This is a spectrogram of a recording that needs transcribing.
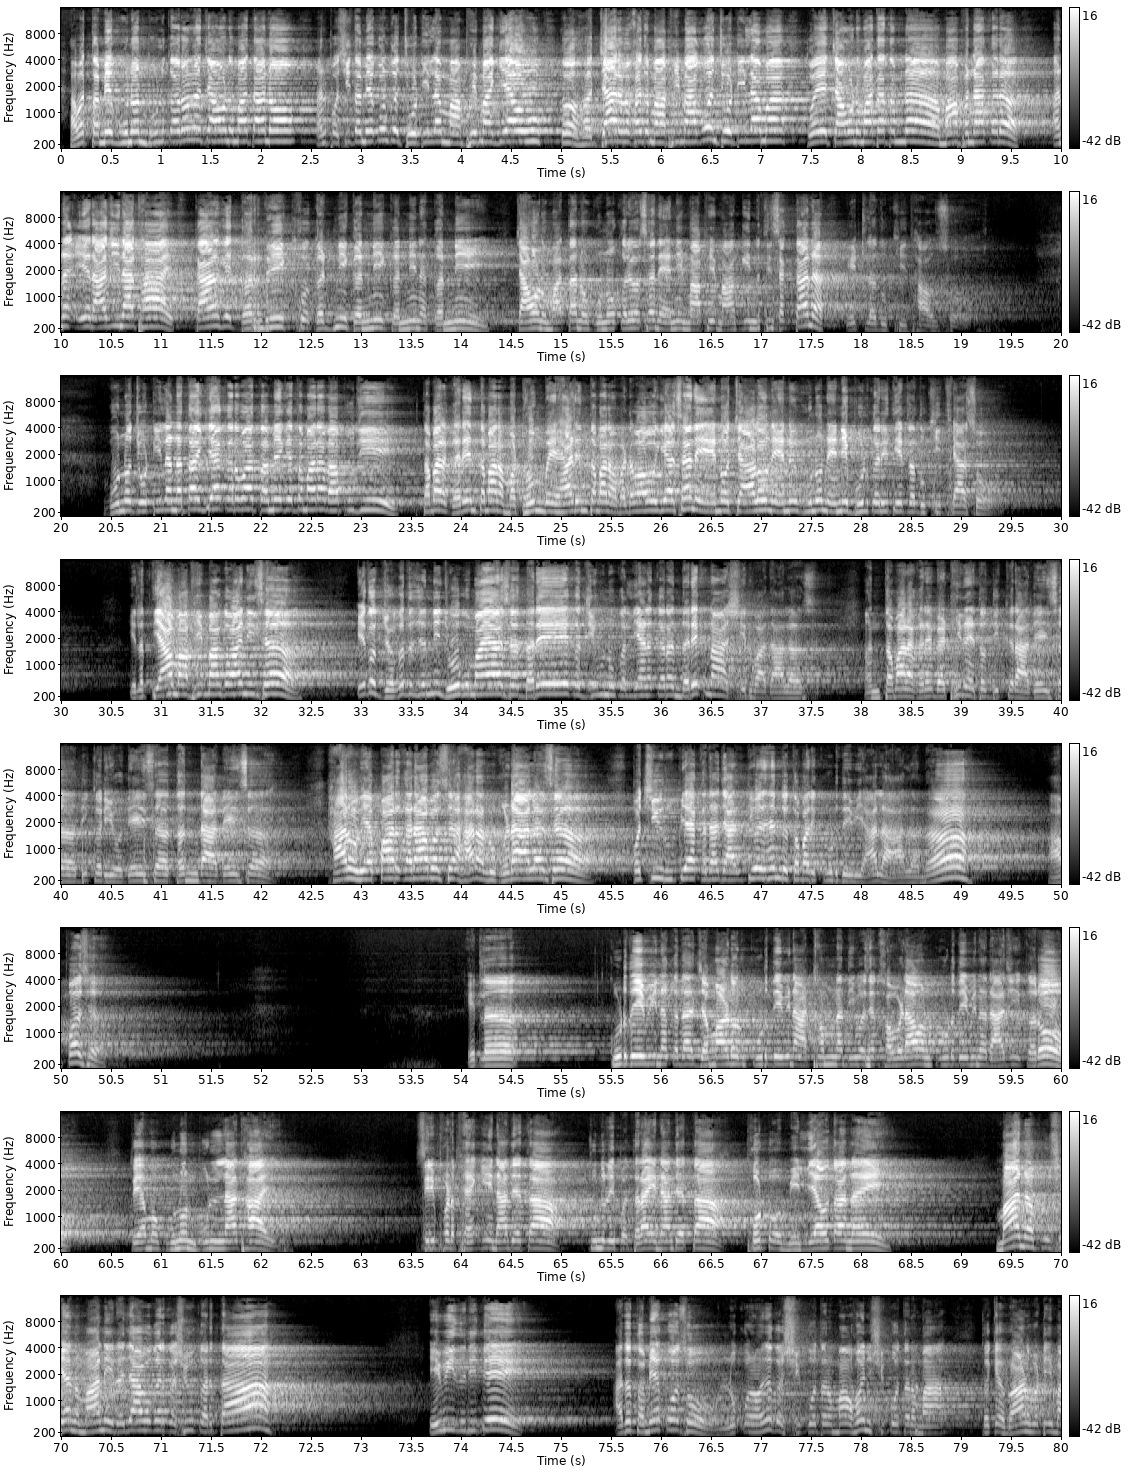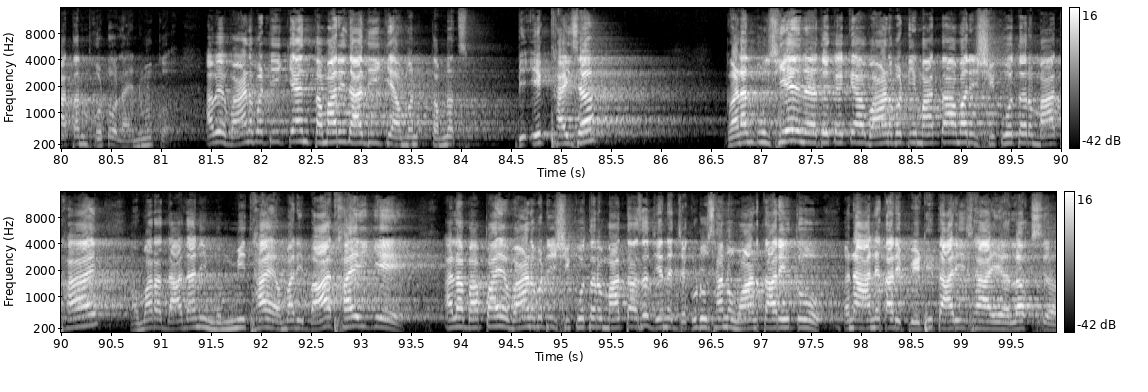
હવે તમે ગુનો ભૂલ કરો ને ચાવણ માતાનો, અને પછી તમે કોણ કે ચોટીલા માફી માંગ્યા આવું તો હજાર વખત માફી માગો ને ચોટીલામાં, તો એ ચાવણ માતા તમને માફ ના કરે અને એ રાજી ના થાય. કારણ કે ઘરની ગઢની ઘરની ઘરની ને ઘરની ચાવણ માતાનો ગુનો કર્યો છે ને એની માફી માંગી નથી શકતા ને, એટલે દુઃખી થાવ છો. ગુનો ચોટીલા નતા ગયા કરવા. તમે કે તમારા બાપુજી, તમારા ઘરે ને તમારા મઠોમ બેહાડીને તમારા વડવાઓ ગયા છે ને, એનો ચાળો ને, એનો ગુનો ને, એની ભૂલ કરી હતી દુઃખી થયા છો. એટલે ત્યાં માફી માંગવાની છે. એ તો જગતજનની જોગ માયા છે. દરેક જીવનું કલ્યાણ કરે દરેકના આશીર્વાદ આલે છે. અને તમારા ઘરે બેઠીને તો દીકરા દે છે, દીકરીઓ દે છે, ધંધા દે છે. સારો વેપાર કરાવે છે સારા લુગડા આલે છે. પછી રૂપિયા કદાચ આલતી હોય છે ને, તો તમારી કુળદેવી હાલા હાલ આપે છે. એટલે કુળદેવીને કદાચ જમાડો ને કુળદેવીના આઠમના દિવસે ખવડાવો ને કુળદેવીને રાજી કરો, તો એમાં ગુનો ભૂલ ના થાય. શ્રીફળ ફેંકી ના દેતા, ચુંદડી પધરાઈ ના દેતા, ફોટો મિલ્યાવતા નહીં. માં ને પૂછે ને માની રજા વગર કશું કરતા? એવી જ રીતે, આ તો તમે કહો છો લોકો શિકોતરમાં હોય ને શિકોતરમાં તો કે વાણવટી માતાનો ફોટો લાઈને મૂકો. હવે વાણવટી ક્યાં તમારી દાદી ક્યાં? મને તમને બે એક થાય છે. ઘણા પૂછીએ ને તો કે આ વાણવટી માતા અમારી શિકોતર મા થાય, અમારા દાદાની મમ્મી થાય, અમારી બા થાય કે? આલા બાપાએ વાણવટી શિકોતર માતા છે, જેને જગડુસાનું વાણ તારી હતું અને આને તારી પેઢી તારી છે એ અલગ છે.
